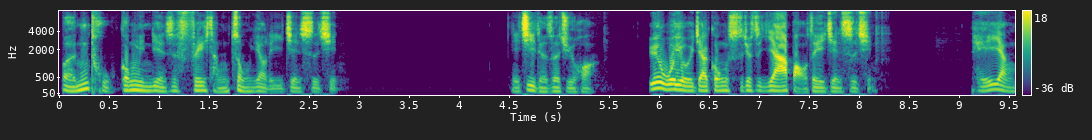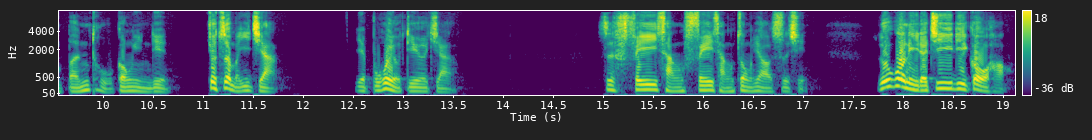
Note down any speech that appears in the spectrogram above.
本土供应链是非常重要的一件事情。你记得这句话。因为我有一家公司，就是押宝这一件事情，培养本土供应链，就这么一家，也不会有第二家，是非常非常重要的事情。如果你的记忆力够好，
